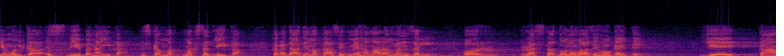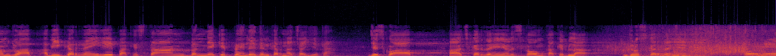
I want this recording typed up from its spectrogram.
ये मुल्क का इसलिए ही था, इसका मकसद यही था करादाद मकासद में हमारा मंजिल और रास्ता दोनों वाजे हो गए थे। ये काम जो आप अभी कर रहे हैं, ये पाकिस्तान बनने के पहले दिन करना चाहिए था। जिसको आप आज कर रहे हैं और इस कौम का किबला दुरुस्त कर रहे हैं। और मैं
